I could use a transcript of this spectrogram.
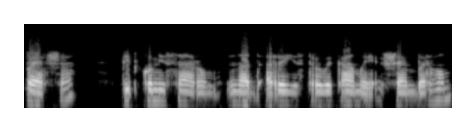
Перша під комісаром над реєстровиками Шембергом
